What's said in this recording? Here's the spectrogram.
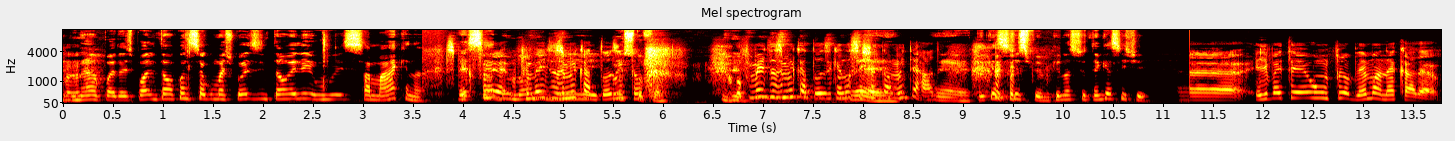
não, pode dar spoiler. Então aconteceu algumas coisas, então ele, essa máquina. Se bem que o filme é de 2014, então. O filme é de 2014, quem não assistiu é, tá muito errado. É, tem que assistir esse filme, quem não assistiu tem que assistir. É, ele vai ter um problema, né, cara?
